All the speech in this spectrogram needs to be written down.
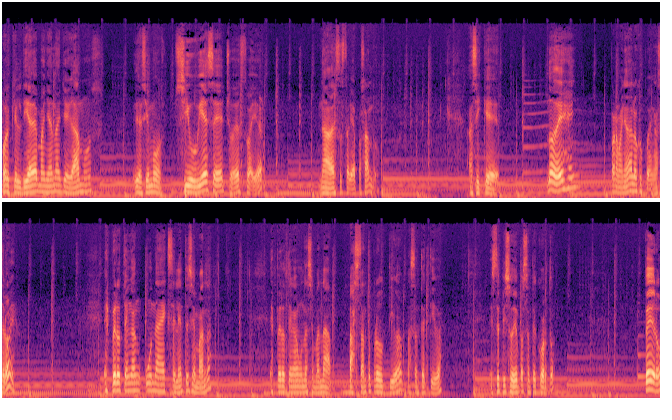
Porque el día de mañana llegamos y decimos, si hubiese hecho esto ayer, nada de esto estaría pasando. Así que no dejen para mañana lo que pueden hacer hoy. Espero tengan una excelente semana. Espero tengan una semana bastante productiva, bastante activa. Este episodio es bastante corto. Pero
